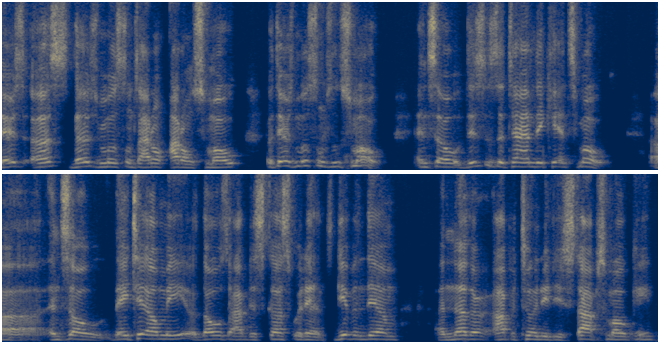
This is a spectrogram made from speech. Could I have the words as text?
there's us, there's Muslims. I don't I don't smoke, but there's Muslims who smoke. And so this is the time they can't smoke. Uh, and so they tell me, or those I've discussed with them, giving them another opportunity to stop smoking.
